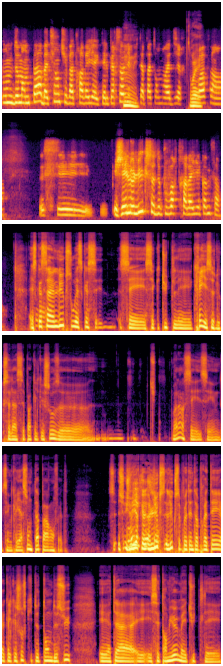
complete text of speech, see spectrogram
On, ne me demande pas, bah tiens, tu vas travailler avec telle personne et hmm. puis tu n'as pas ton mot à dire. J'ai le luxe de pouvoir travailler comme ça. Est-ce que c'est un luxe ou est-ce que c'est, que tu te l'es créé ce luxe-là? C'est pas quelque chose. Euh, voilà, c'est, une, création de ta part en fait. Je veux dire que luxe, luxe peut interpréter quelque chose qui te tombe dessus et, et, c'est tant mieux, mais tu te l'es,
